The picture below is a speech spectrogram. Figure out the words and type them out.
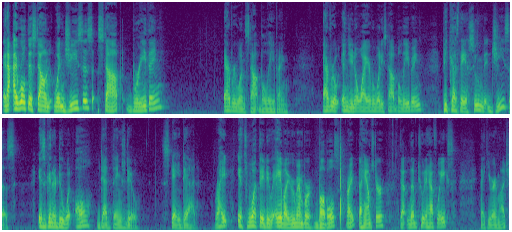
And I wrote this down. When Jesus stopped breathing, everyone stopped believing. Every, and you know why everybody stopped believing? Because they assume that Jesus is going to do what all dead things do stay dead, right? It's what they do. Ava, you remember Bubbles, right? The hamster that lived two and a half weeks? Thank you very much.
